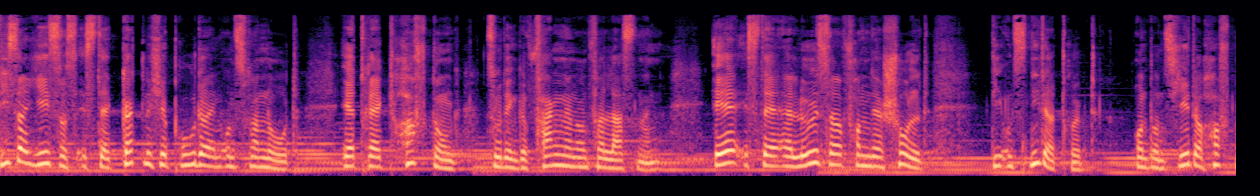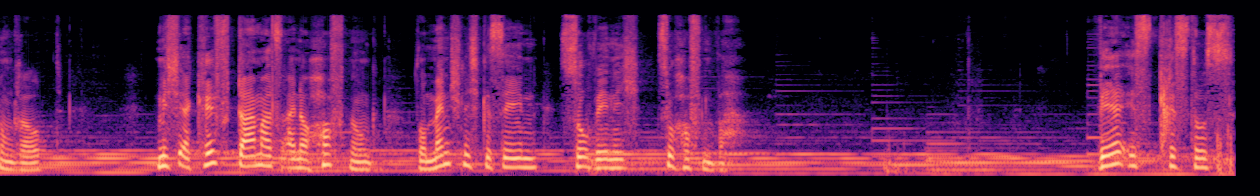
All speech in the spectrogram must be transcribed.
dieser Jesus ist der göttliche Bruder in unserer Not. Er trägt Hoffnung zu den Gefangenen und Verlassenen. Er ist der Erlöser von der Schuld die uns niederdrückt und uns jede Hoffnung raubt. Mich ergriff damals eine Hoffnung, wo menschlich gesehen so wenig zu hoffen war. Wer ist Christus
